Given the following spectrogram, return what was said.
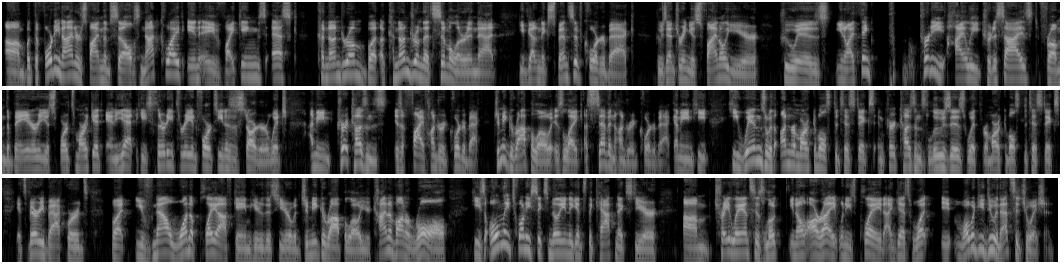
Um, but the 49ers find themselves not quite in a Vikings-esque conundrum, but a conundrum that's similar in that you've got an expensive quarterback who's entering his final year, who is, you know, I think pr- pretty highly criticized from the Bay Area sports market, and yet he's 33 and 14 as a starter, which I mean, Kirk Cousins is a 500 quarterback. Jimmy Garoppolo is like a 700 quarterback. I mean, he he wins with unremarkable statistics, and Kirk Cousins loses with remarkable statistics. It's very backwards. But you've now won a playoff game here this year with Jimmy Garoppolo. You're kind of on a roll. He's only 26 million against the cap next year. Um, Trey Lance has looked, you know, all right when he's played. I guess what it, what would you do in that situation?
